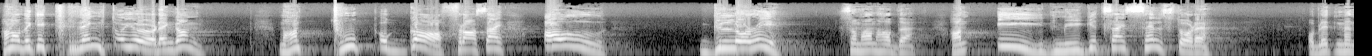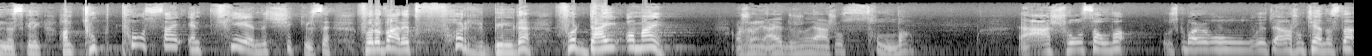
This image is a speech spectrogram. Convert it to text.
Han hadde ikke trengt å gjøre det engang. Men han tok og ga fra seg all glory som han hadde. Han ydmyket seg selv, står det, og ble et menneskelig. Han tok på seg en tjeners skikkelse for å være et forbilde for deg og meg. Jeg, jeg er så salva. Jeg er så salva. Bare, jeg er sånn tjeneste.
